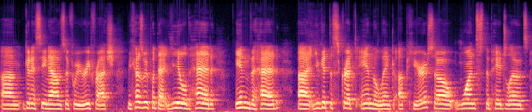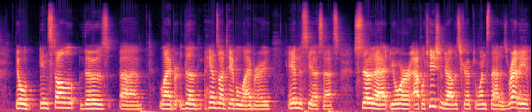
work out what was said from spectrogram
um, gonna see now is if we refresh, because we put that yield head in the head, uh, you get the script and the link up here. So once the page loads, it will install those uh, library, the Handsontable library and the CSS so that your application JavaScript, once that is ready,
